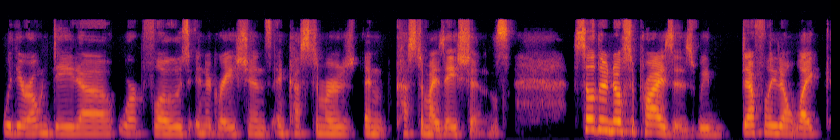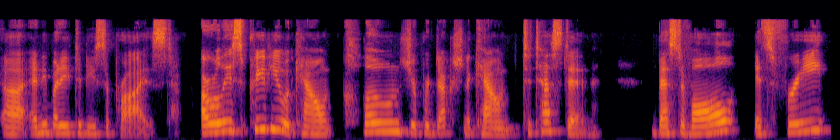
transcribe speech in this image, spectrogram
with your own data, workflows, integrations, and customers and customizations. So there are no surprises. We definitely don't like uh, anybody to be surprised. Our release preview account clones your production account to test in. Best of all, it's free.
